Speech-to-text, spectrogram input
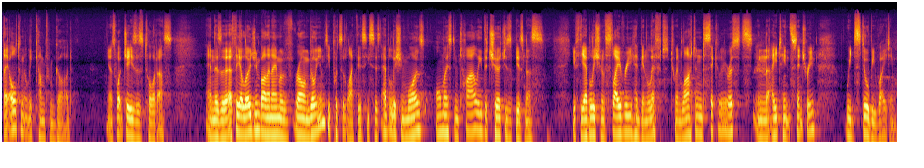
they ultimately come from God. You know, it's what Jesus taught us. And there's a, a, theologian by the name of Rowan Williams. He puts it like this He says, Abolition was almost entirely the church's business. If the abolition of slavery had been left to enlightened secularists in the 18th century, we'd still be waiting.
